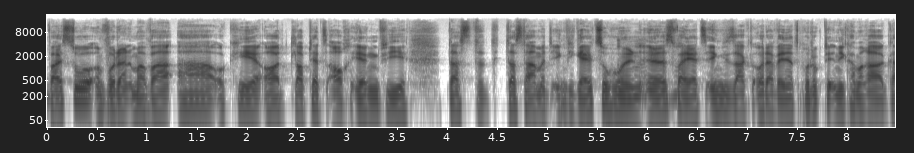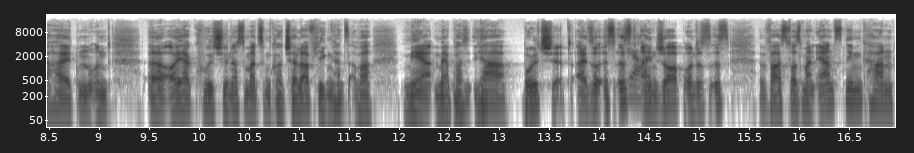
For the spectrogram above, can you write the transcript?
Weißt du, und wo dann immer war, ah, okay, oh, glaubt jetzt auch irgendwie, dass, dass, damit irgendwie Geld zu holen ist, weil jetzt irgendwie sagt, oh, da werden jetzt Produkte in die Kamera gehalten und äh, oh ja, cool, schön, dass du mal zum Coachella fliegen kannst, aber mehr, mehr passiert. Ja, Bullshit. Also es ist Ja. ein Job und es ist was, was man ernst nehmen kann.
